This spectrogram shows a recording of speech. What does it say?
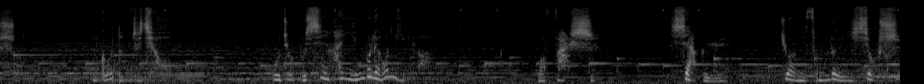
说，你给我等着瞧，我就不信还赢不了你了，我发誓，下个月就要你从乐意消失。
